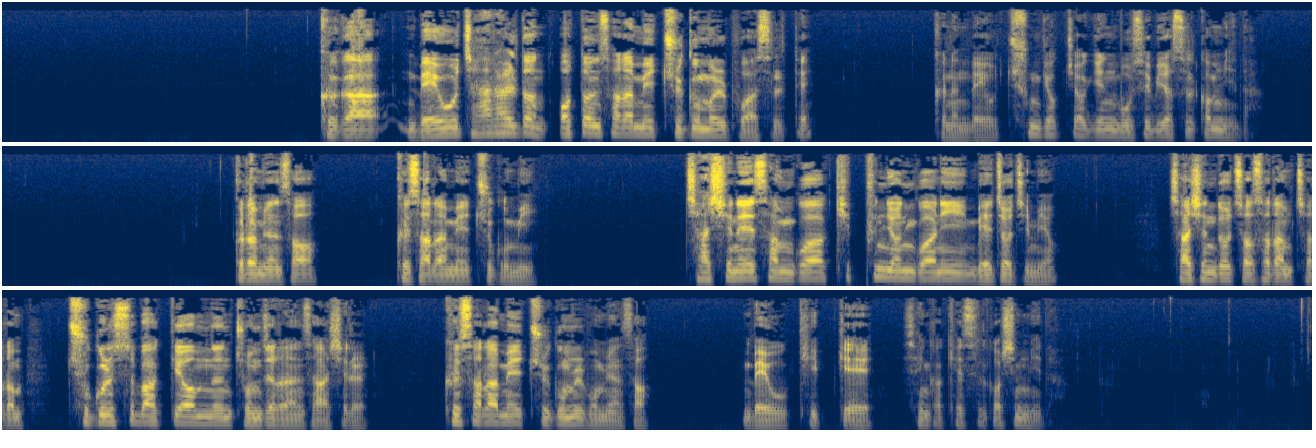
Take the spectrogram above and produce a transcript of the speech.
그가 매우 잘 알던 어떤 사람의 죽음을 보았을 때 그는 매우 충격적인 모습이었을 겁니다. 그러면서 그 사람의 죽음이 자신의 삶과 깊은 연관이 맺어지며 자신도 저 사람처럼 죽을 수밖에 없는 존재라는 사실을 그 사람의 죽음을 보면서 매우 깊게 생각했을 것입니다.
